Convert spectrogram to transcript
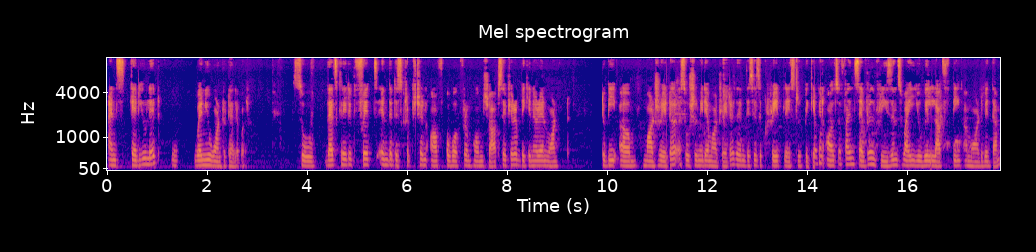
and schedule it when you want to deliver. So that's great. It fits in the description of a work from home job. So if you're a beginner and want to be a moderator, a social media moderator, then this is a great place to begin. You can also find several reasons why you will love being a mod with them.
